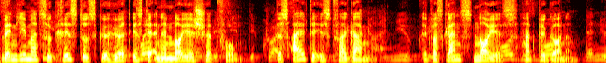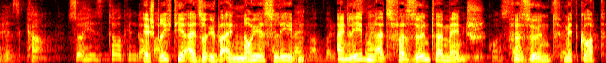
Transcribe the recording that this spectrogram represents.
wenn jemand zu Christus gehört, ist er eine neue Schöpfung. Das Alte ist vergangen. Etwas ganz Neues hat begonnen. Er spricht hier also über ein neues Leben, ein Leben als versöhnter Mensch, versöhnt mit Gott.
